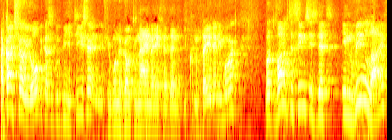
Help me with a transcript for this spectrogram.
I can't show you all because it would be a teaser, and if you want to go to Nijmegen, then you couldn't play it anymore. But one of the things is that in real life,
